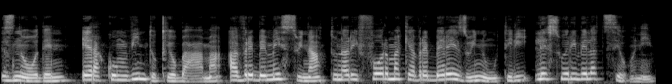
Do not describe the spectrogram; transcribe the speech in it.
Snowden era convinto che Obama avrebbe messo in atto una riforma che avrebbe reso inutili le sue rivelazioni.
